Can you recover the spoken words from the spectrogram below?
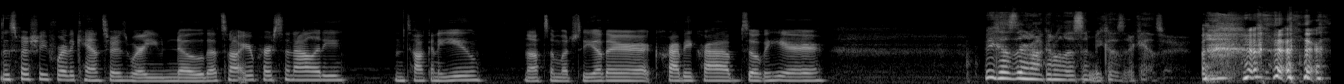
Especially for the cancers where you know that's not your personality. I'm talking to you, not so much the other crabby crabs over here. Because they're not going to listen because they're cancer.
